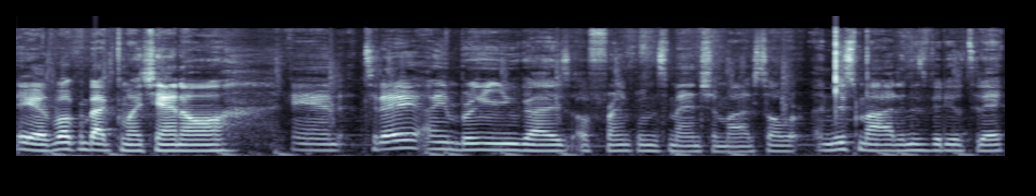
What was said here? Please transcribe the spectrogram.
Hey guys, welcome back to my channel. And today I am bringing you guys a Franklin's Mansion mod. So in this mod, in this video today,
